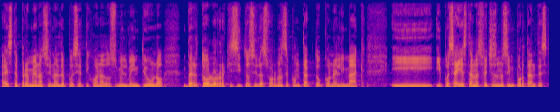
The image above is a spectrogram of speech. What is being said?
a este Premio Nacional de Poesía Tijuana 2021, ver todos los requisitos y las formas de contacto con el IMAC y, y pues ahí están las fechas más importantes.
